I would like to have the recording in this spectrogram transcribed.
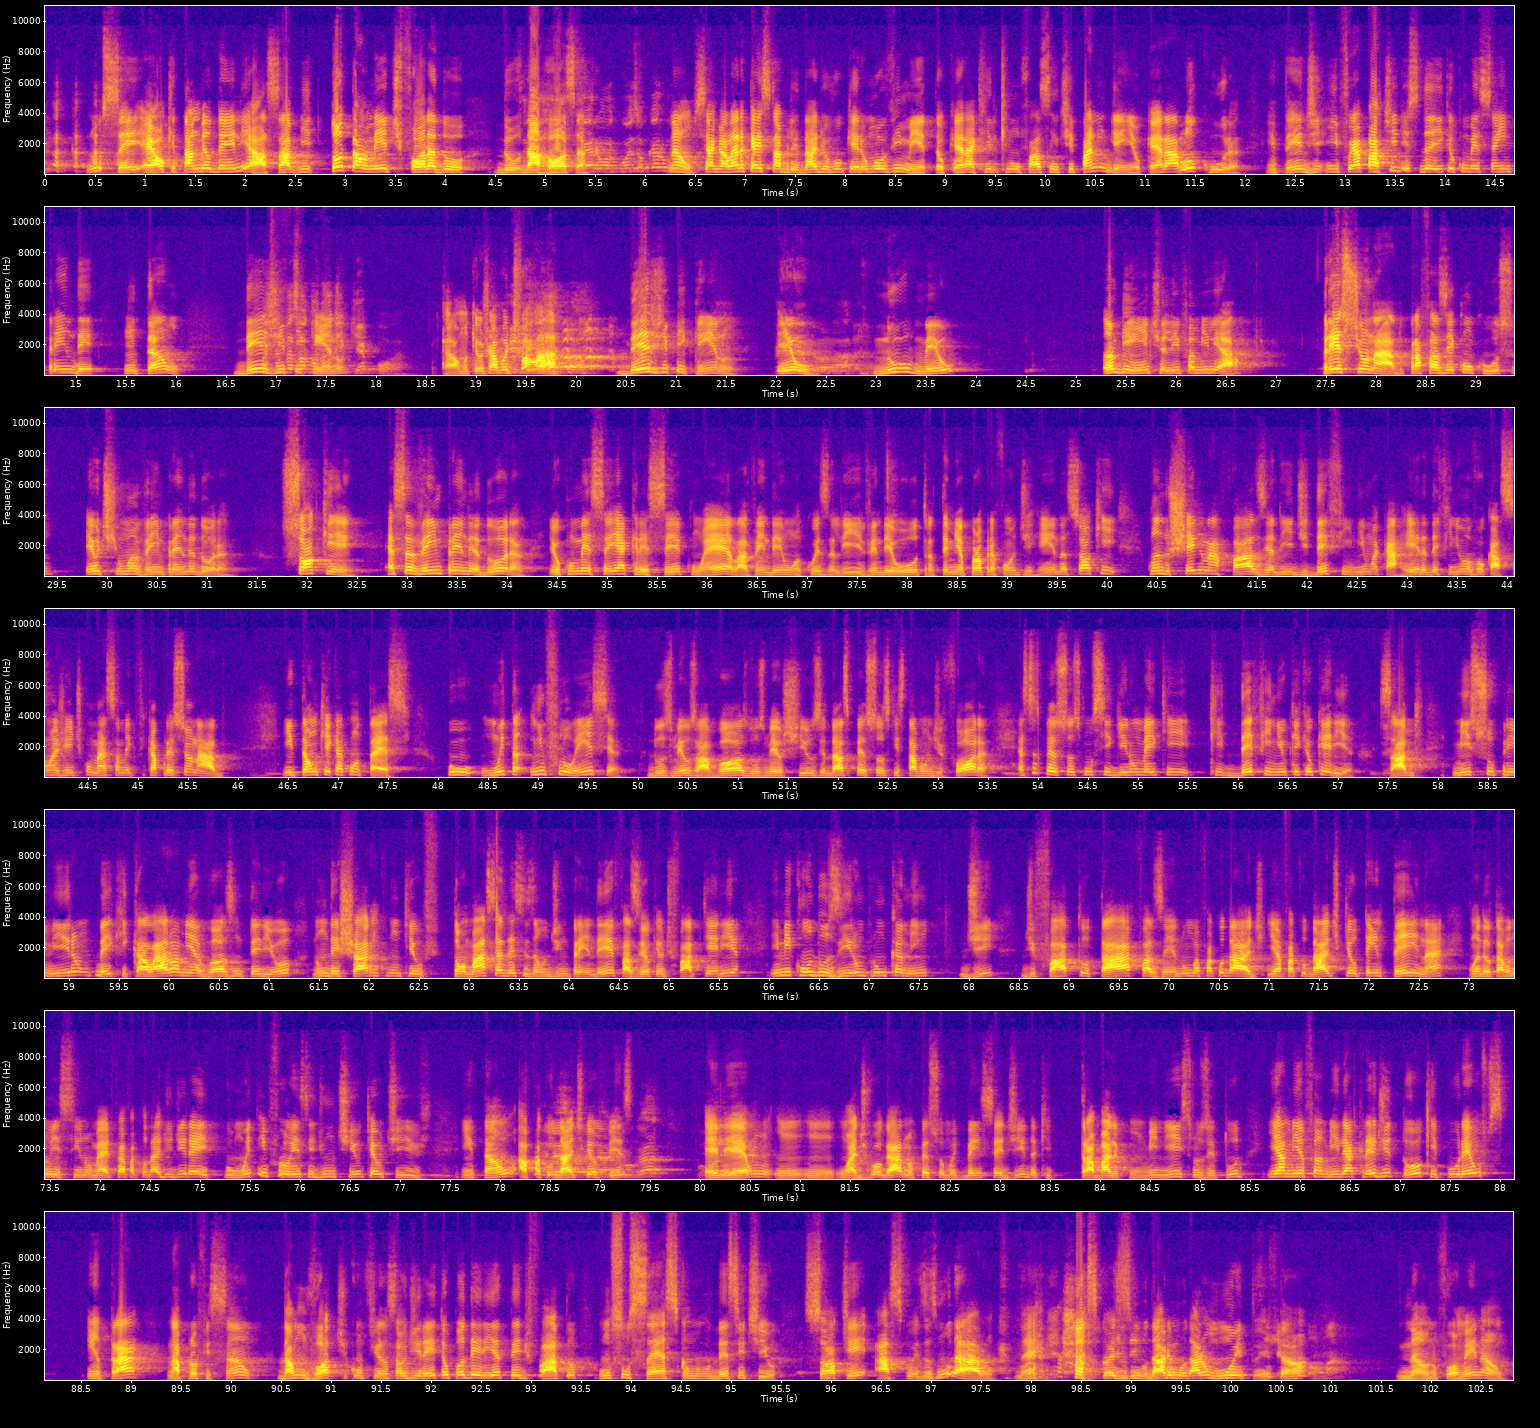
não sei. É algo que está no meu DNA, sabe? E totalmente fora do, do da rota. Coisa, eu quero Não, se a galera quer estabilidade, eu vou querer o movimento. Eu quero aquilo que não faz sentido para ninguém. Eu quero a loucura, entende? E foi a partir disso daí que eu comecei a empreender. Então, desde faculdade pequeno, de quê, porra? calma que eu já vou te falar. Desde pequeno, eu no meu ambiente ali familiar, pressionado para fazer concurso, eu tinha uma veia empreendedora. Só que essa veia empreendedora, eu comecei a crescer com ela, a vender uma coisa ali, vender outra, ter minha própria fonte de renda. Só que quando chega na fase ali de definir uma carreira, definir uma vocação, a gente começa a meio que ficar pressionado. Então o que que acontece? Por muita influência dos meus avós, dos meus tios e das pessoas que estavam de fora, essas pessoas conseguiram meio que, que definir o que, que eu queria, sabe? Me suprimiram, meio que calaram a minha voz interior, não deixaram com que eu tomasse a decisão de empreender, fazer o que eu de fato queria e me conduziram para um caminho de, de fato, estar fazendo uma faculdade. E a faculdade que eu tentei, né, quando eu estava no ensino médio, foi a faculdade de Direito, por muita influência de um tio que eu tive. Então, a faculdade Ele que é- eu é fiz... advogado? Ele é um, um, um, advogado, uma pessoa muito bem sucedida, que trabalha com ministros e tudo, e a minha família acreditou que por eu entrar na profissão, dar um voto de confiança ao direito, eu poderia ter de fato um sucesso como desse tio. Só que as coisas mudaram, né? As coisas mudaram e mudaram muito. Então, não, não formei não.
